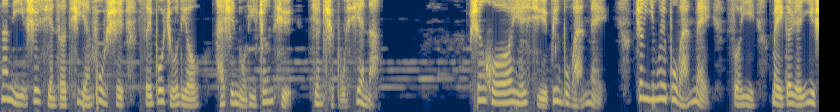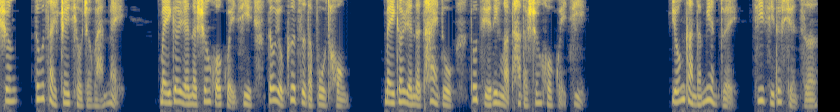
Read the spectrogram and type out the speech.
那你是选择趋炎附势、随波逐流？还是努力争取，坚持不懈呢？生活也许并不完美，正因为不完美，所以每个人一生都在追求着完美。每个人的生活轨迹都有各自的不同，每个人的态度都决定了他的生活轨迹。勇敢的面对，积极的选择，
